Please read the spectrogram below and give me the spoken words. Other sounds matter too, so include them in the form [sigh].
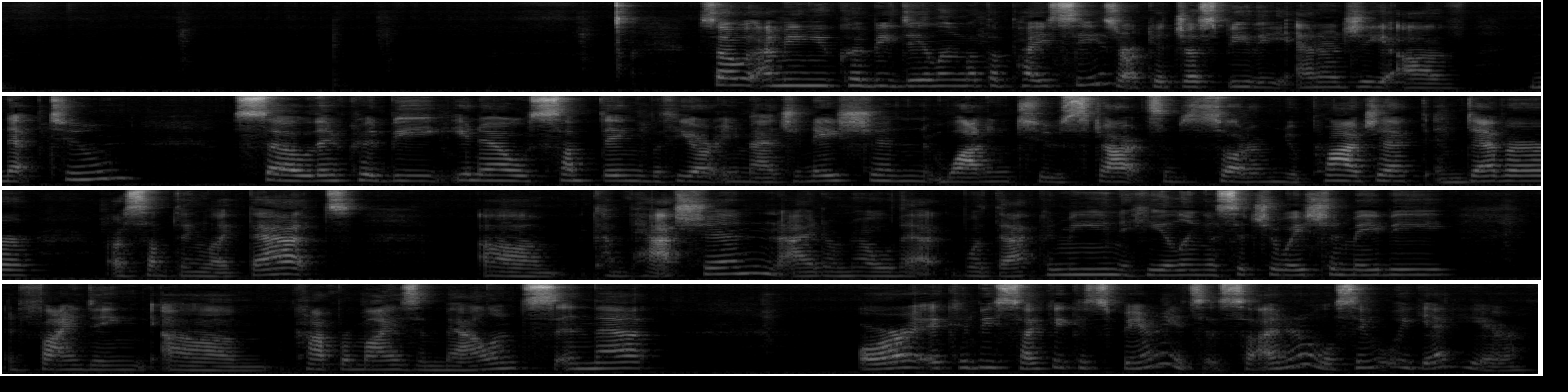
So, I mean, you could be dealing with a Pisces, or it could just be the energy of Neptune. So, there could be, you know, something with your imagination, wanting to start some sort of new project, endeavor, or something like that um, compassion. I don't know that what that could mean. Healing a situation maybe, and finding um, compromise and balance in that. Or it could be psychic experiences. So I don't know. We'll see what we get here.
